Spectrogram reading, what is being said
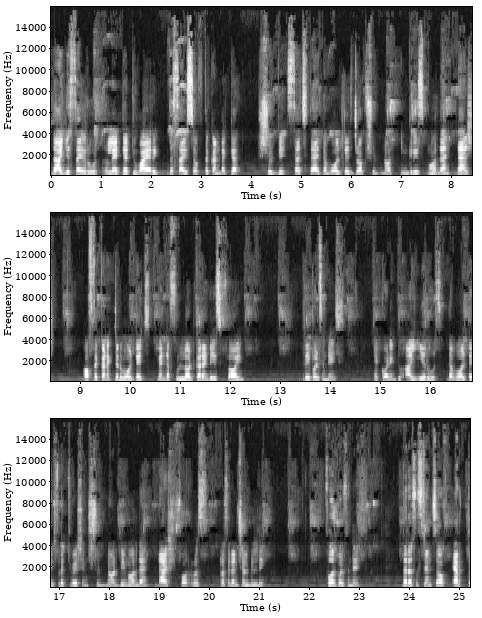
the ISI rule related to wiring, the size of the conductor should be such that the voltage drop should not increase more than dash of the connected voltage when the full load current is flowing 3 percentage. According to IE rules, the voltage fluctuation should not be more than dash for res- residential building 4 percentage. The resistance of earth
